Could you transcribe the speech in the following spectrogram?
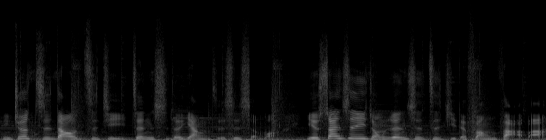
你就知道自己真实的样子是什么，也算是一种认识自己的方法吧。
